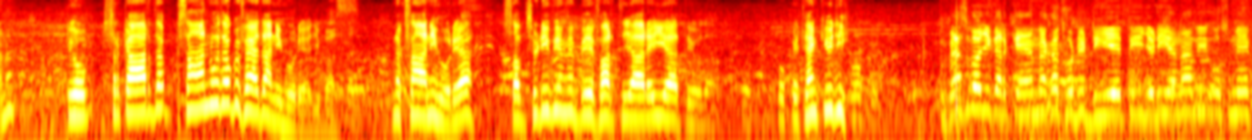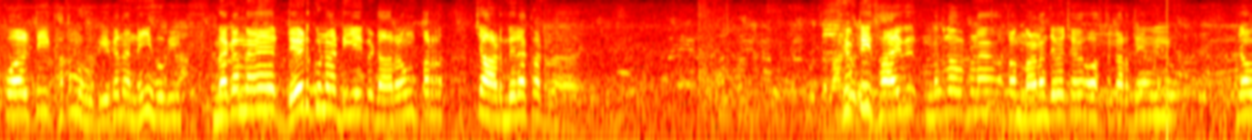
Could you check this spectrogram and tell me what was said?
ਹਨਾ? ਤੇ ਉਹ ਸਰਕਾਰ ਦਾ ਕਿਸਾਨ ਨੂੰ ਉਹਦਾ ਕੋਈ ਫਾਇਦਾ ਨਹੀਂ ਹੋ ਰਿਹਾ ਜੀ ਬਸ। ਨੁਕਸਾਨ ਹੀ ਹੋ ਰਿਹਾ। ਸਬਸਿਡੀ ਵੀ ਐਵੇਂ ਬੇਫਰਤ ਜਾ ਰਹੀ ਆ ਤੇ ਉਹਦਾ। ਓਕੇ ਥੈਂਕ ਯੂ ਜੀ। ਬਹਿਸਬਾਜੀ ਕਰਕੇ ਆਇਆ, ਮੈਂ ਕਿਹਾ ਤੁਹਾਡੀ ਡੀਏਪੀ ਜਿਹੜੀ ਹੈ ਨਾ ਵੀ ਉਸਮੇ ਕੁਆਲਿਟੀ ਖਤਮ ਹੋ ਗਈ ਕਹਿੰਦਾ ਨਹੀਂ ਹੋ ਗਈ। ਮੈਂ ਕਿਹਾ ਮੈਂ ਡੇਢ ਗੁਣਾ ਡੀਏਪੀ ਡਾਲ ਰਹਾ ਹਾਂ, ਪਰ ਝਾੜ ਮੇਰਾ ਘਟ ਰਿਹਾ ਹੈ। 55 ਮਤਲਬ ਆਪਣਾ ਆਪਾਂ ਮਨ ਦੇ ਵਿੱਚ ਔਸਤ ਕਰਦੇ ਹਾਂ ਵੀ ਜਾਂ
